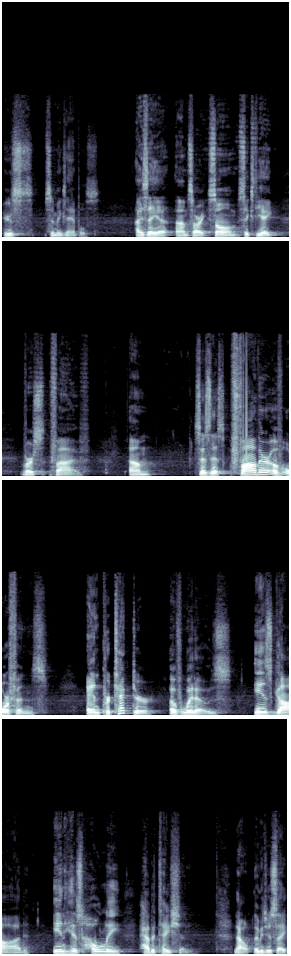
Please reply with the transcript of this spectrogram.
Here's some examples Isaiah, I'm sorry, Psalm 68, verse 5 um, says this Father of orphans and protector of widows is God in his holy habitation. Now, let me just say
